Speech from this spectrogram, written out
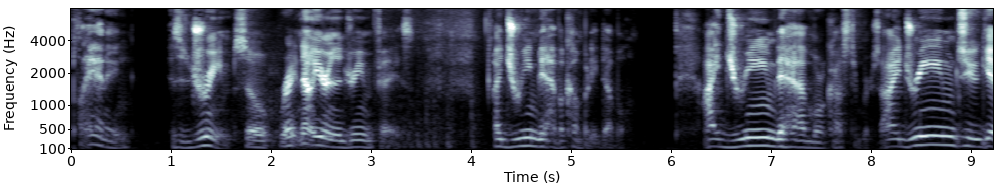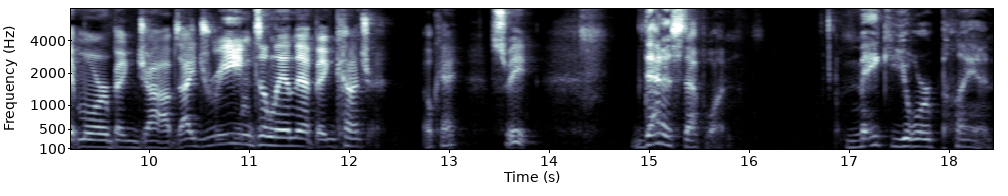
planning is a dream. So right now you're in the dream phase. I dream to have a company double. I dream to have more customers. I dream to get more big jobs. I dream to land that big contract. Okay, sweet. That is step one. Make your plan,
